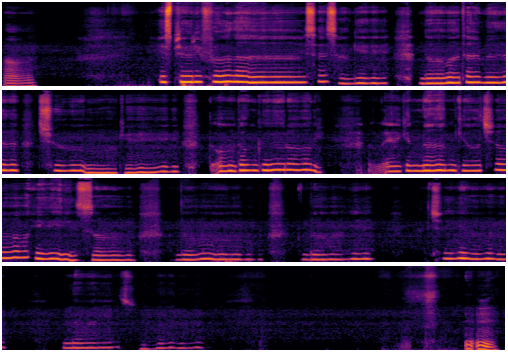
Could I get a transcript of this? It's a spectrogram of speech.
아 It's beautiful life 세상에 너와 닮은 추억에 또 덩그러니 내게 남겨져 있어. 너 너와의 지금 너와의 춤 음음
